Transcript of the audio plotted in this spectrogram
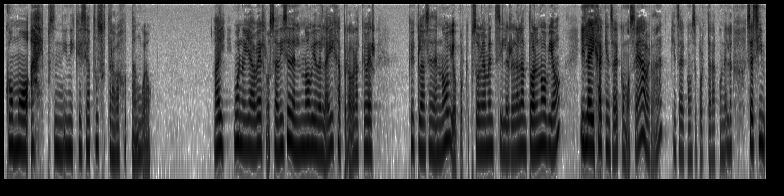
como, ay, pues ni, que sea todo su trabajo tan guau. Ay, bueno, ya a ver, o sea, dice del novio de la hija, pero habrá que ver qué clase de novio, porque pues obviamente si le regalan todo al novio y la hija, quién sabe cómo sea, ¿verdad? Quién sabe cómo se portará con él. O sea, si,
